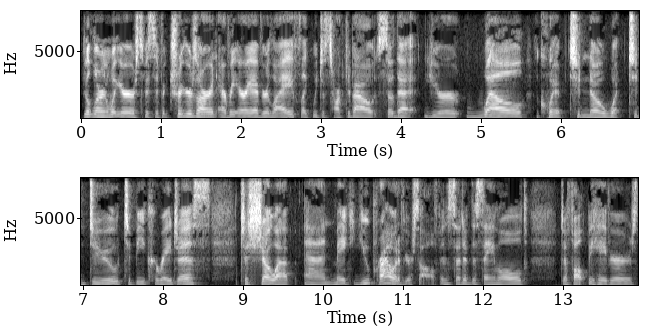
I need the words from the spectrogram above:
You'll learn what your specific triggers are in every area of your life, like we just talked about, so that you're well equipped to know what to do to be courageous, to show up and make you proud of yourself instead of the same old default behaviors,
